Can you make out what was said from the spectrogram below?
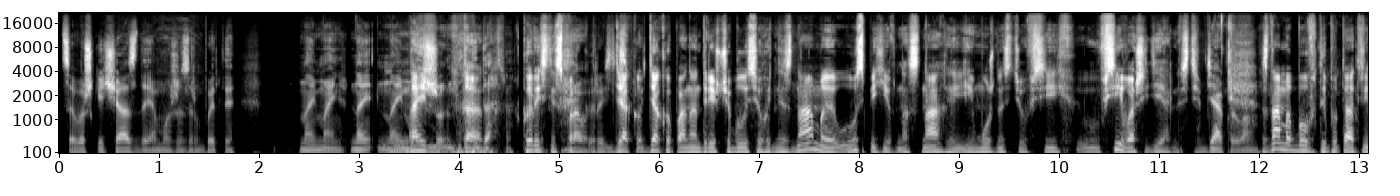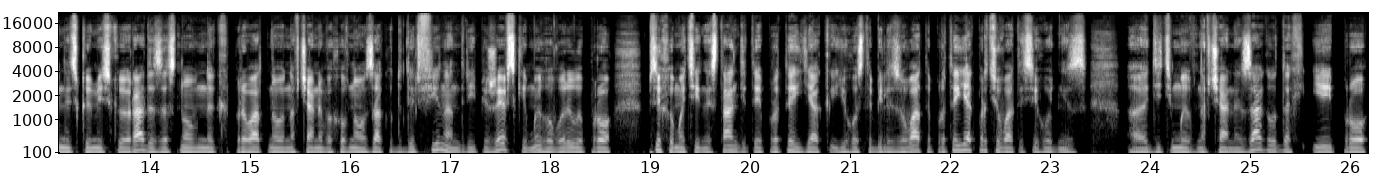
Це важкий час, де я можу зробити найменш най, найменшу Най- да, да. Корисні справи. Корисні дякую, дякую, пане Андрію, що були сьогодні з нами. Успіхів, наснаги і мужності у всіх у всій вашій діяльності. Дякую вам. З нами був депутат Вінницької міської ради, засновник приватного навчально-виховного закладу Дельфін Андрій Піжевський. Ми говорили про психоемоційний стан дітей, про те, як його стабілізувати, про те, як працювати сьогодні з е, дітьми в навчальних закладах, і про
